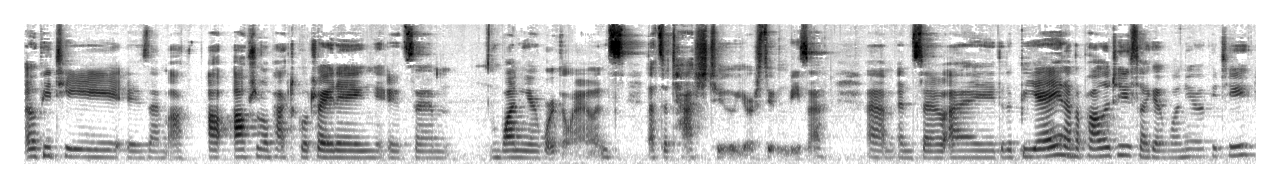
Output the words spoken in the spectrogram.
OPT is um, op- op- optional practical training. It's um, one year work allowance that's attached to your student visa. Um, and so I did a BA in anthropology, so I get one year OPT.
